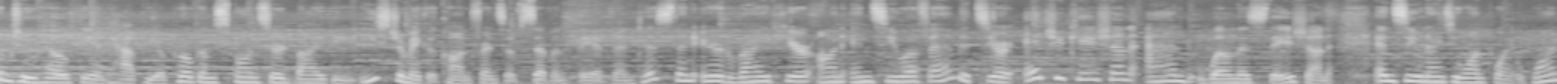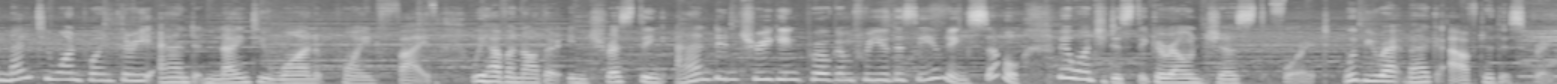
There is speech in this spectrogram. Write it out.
Welcome to Healthy and Happy, a program sponsored by the East Jamaica Conference of Seventh day Adventists and aired right here on NCUFM. It's your education and wellness station. NCU 91.1, 91.3, and 91.5. We have another interesting and intriguing program for you this evening, so we want you to stick around just for it. We'll be right back after this break.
